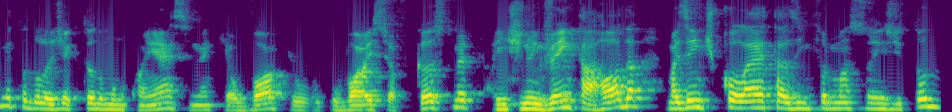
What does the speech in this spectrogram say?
metodologia que todo mundo conhece, né, que é o VOC, o, o Voice of Customer. A gente não inventa a roda, mas a gente coleta as informações de todos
